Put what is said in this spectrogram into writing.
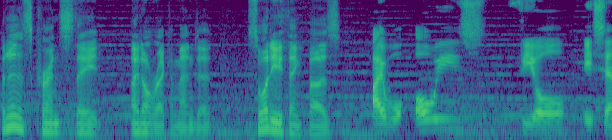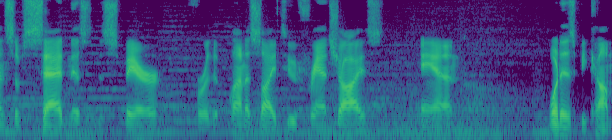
but in its current state, I don't recommend it. So what do you think, Buzz? I will always feel a sense of sadness and despair for the Planetside 2 franchise and what has become.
